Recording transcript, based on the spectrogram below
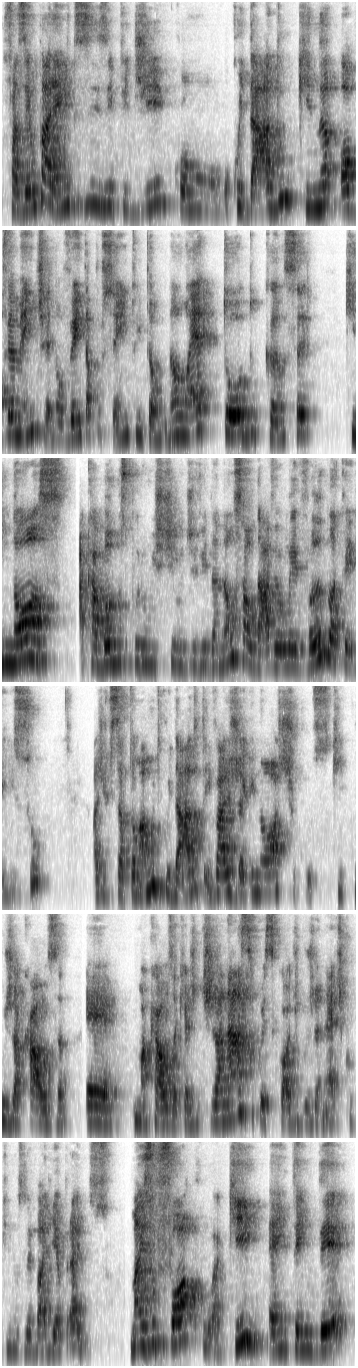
fazer um parênteses e pedir como o cuidado, que obviamente é 90%, então não é todo câncer que nós acabamos por um estilo de vida não saudável levando a ter isso. A gente precisa tomar muito cuidado, tem vários diagnósticos que, cuja causa é uma causa que a gente já nasce com esse código genético que nos levaria para isso. Mas o foco aqui é entender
